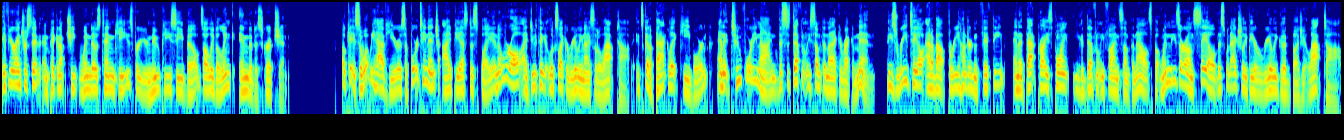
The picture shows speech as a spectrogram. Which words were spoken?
If you're interested in picking up cheap Windows 10 keys for your new PC builds, I'll leave a link in the description. Okay, so what we have here is a 14-inch IPS display, and overall, I do think it looks like a really nice little laptop. It's got a backlit keyboard, and at 249, this is definitely something that I could recommend. These retail at about 350 and at that price point, you could definitely find something else, but when these are on sale, this would actually be a really good budget laptop.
